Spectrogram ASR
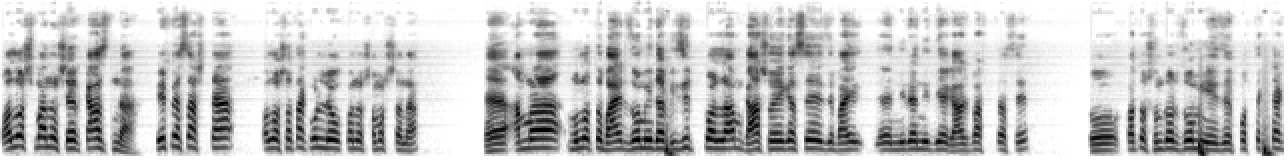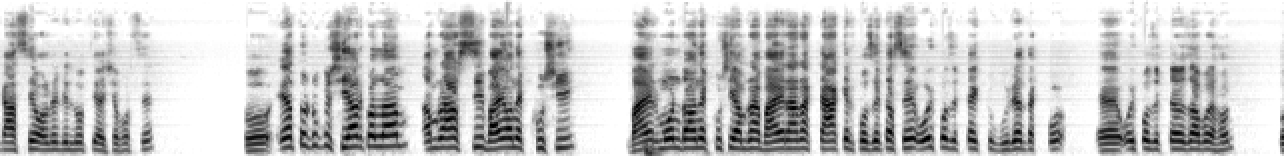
অলস মানুষের কাজ না। পেঁপে চাষটা অলসতা করলেও কোনো সমস্যা না। আমরা মূলত ভাইয়ের জমিটা ভিজিট করলাম, ঘাস হয়ে গেছে যে ভাই নিড়ানি দিয়ে ঘাস বাঁচতেছে। তো কত সুন্দর জমি, এই যে প্রত্যেকটা গাছে অলরেডি লতি এসে পড়ছে। তো এতটুকু শেয়ার করলাম, আমরা আসছি, ভাই অনেক খুশি। ভাইয়ের মনটা অনেক খুশি, আমরা ভাইয়ের আর একটা আঁকের প্রজেক্ট আছে, ওই প্রজেক্টটা একটু ঘুরে দেখব ওই প্রজেক্টটাও যাব এখন। তো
